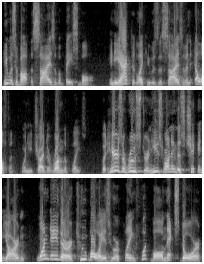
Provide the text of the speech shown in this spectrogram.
He was about the size of a baseball, and he acted like he was the size of an elephant when he tried to run the place. But here's a rooster, and he's running this chicken yard, and one day there are two boys who are playing football next door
